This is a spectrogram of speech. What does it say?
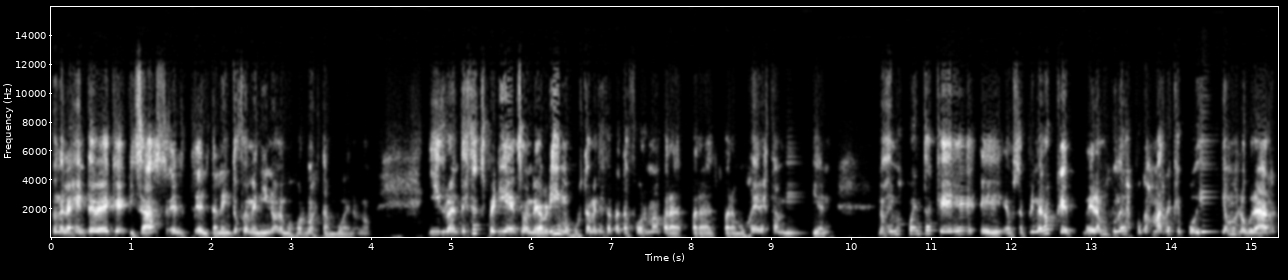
donde la gente ve que quizás el, el talento femenino a lo mejor no es tan bueno, ¿no? Y durante esta experiencia, donde abrimos justamente esta plataforma para, para, para mujeres también, nos dimos cuenta que, eh, o sea, primero que éramos una de las pocas marcas que podíamos lograr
